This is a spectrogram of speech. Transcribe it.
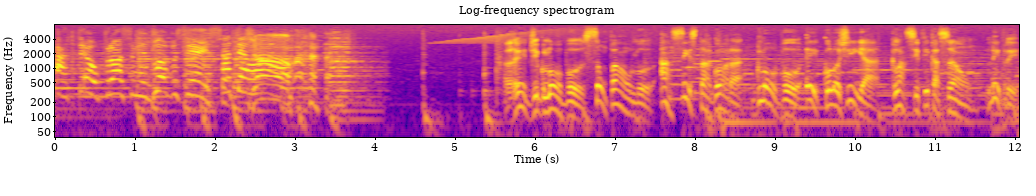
Até o próximo Globo Ciência. Até lá. Tchau. Rede Globo, São Paulo. Assista agora Globo Ecologia. Classificação livre.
